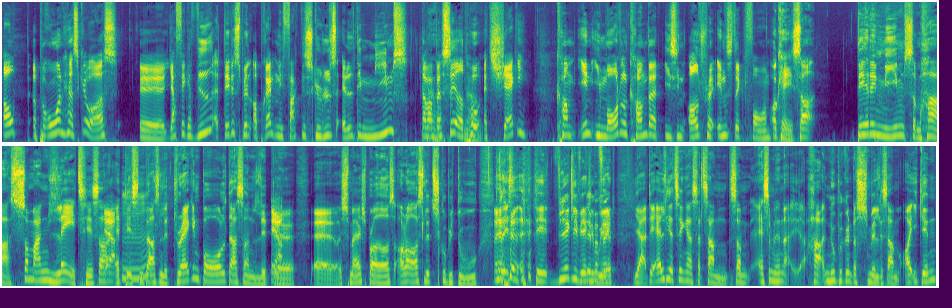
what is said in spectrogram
Og, og brugeren her skriver også, øh, jeg fik at vide, at dette spil oprindeligt faktisk skyldes alle de memes, der var baseret Ja. på, at Shaggy kom ind i Mortal Kombat i sin Ultra Instinct form. Okay, så det her det er en meme, som har så mange lag til sig, Ja. at det er sådan, der er sådan lidt Dragon Ball, der er sådan lidt Ja. øh, øh, Smash Brothers, og der er også lidt Scooby-Doo. Det er, sådan, det er virkelig, virkelig perfekt. weird. Ja, det er alle de her ting, jeg har sat sammen, som er simpelthen har nu begyndt at smelte sammen. Og igen,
